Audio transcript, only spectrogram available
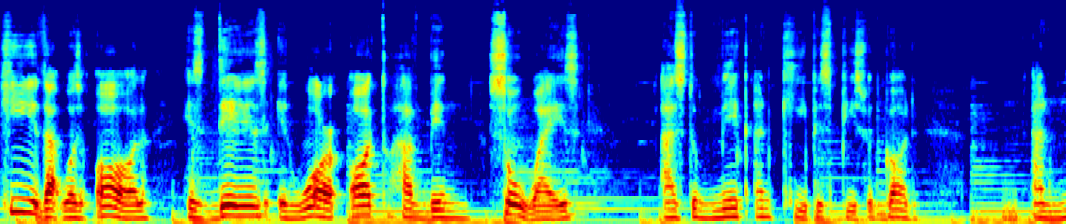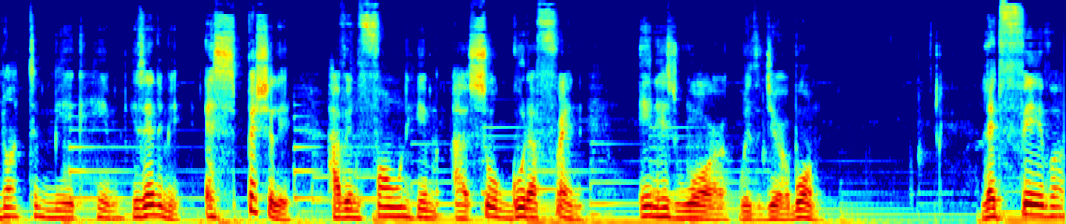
he that was all his days in war ought to have been so wise as to make and keep his peace with God, and not to make him his enemy, especially having found him as so good a friend in his war with Jeroboam. Let favor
